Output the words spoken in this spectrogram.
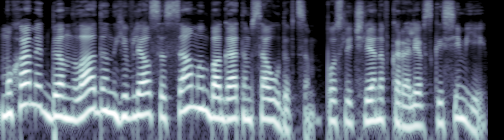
Мухаммед бен Ладен являлся самым богатым саудовцем после членов королевской семьи.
